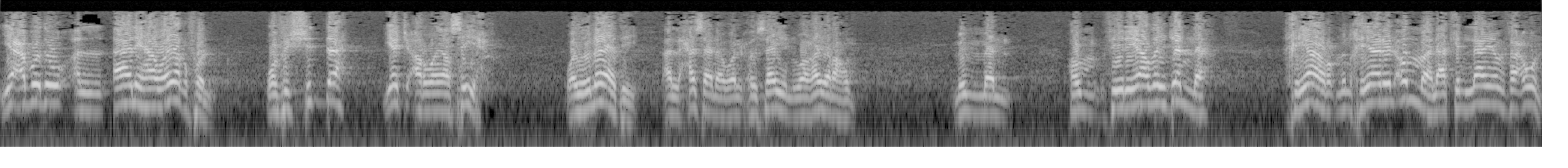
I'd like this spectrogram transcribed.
يعبد الآلهة ويغفل وفي الشدة يجأر ويصيح وينادي الحسن والحسين وغيرهم. ممن هم في رياض الجنة خيار من خيار الأمة لكن لا ينفعون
